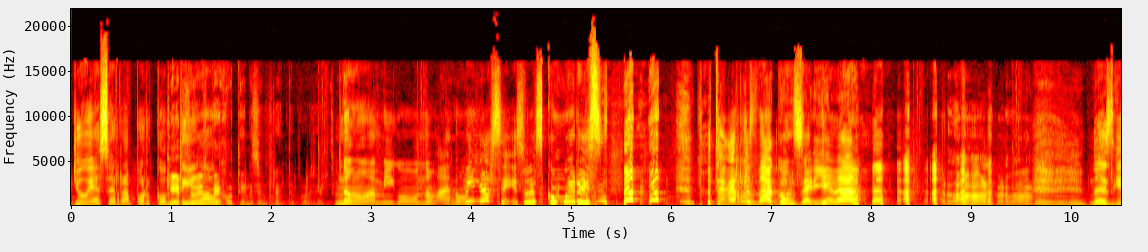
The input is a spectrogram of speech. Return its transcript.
Yo voy a hacer rapport Qué feo contigo. espejo tienes enfrente, por cierto. No, amigo, no, ah, no me digas eso, es como eres. no te agarras nada con seriedad. Perdón, perdón. No, es que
